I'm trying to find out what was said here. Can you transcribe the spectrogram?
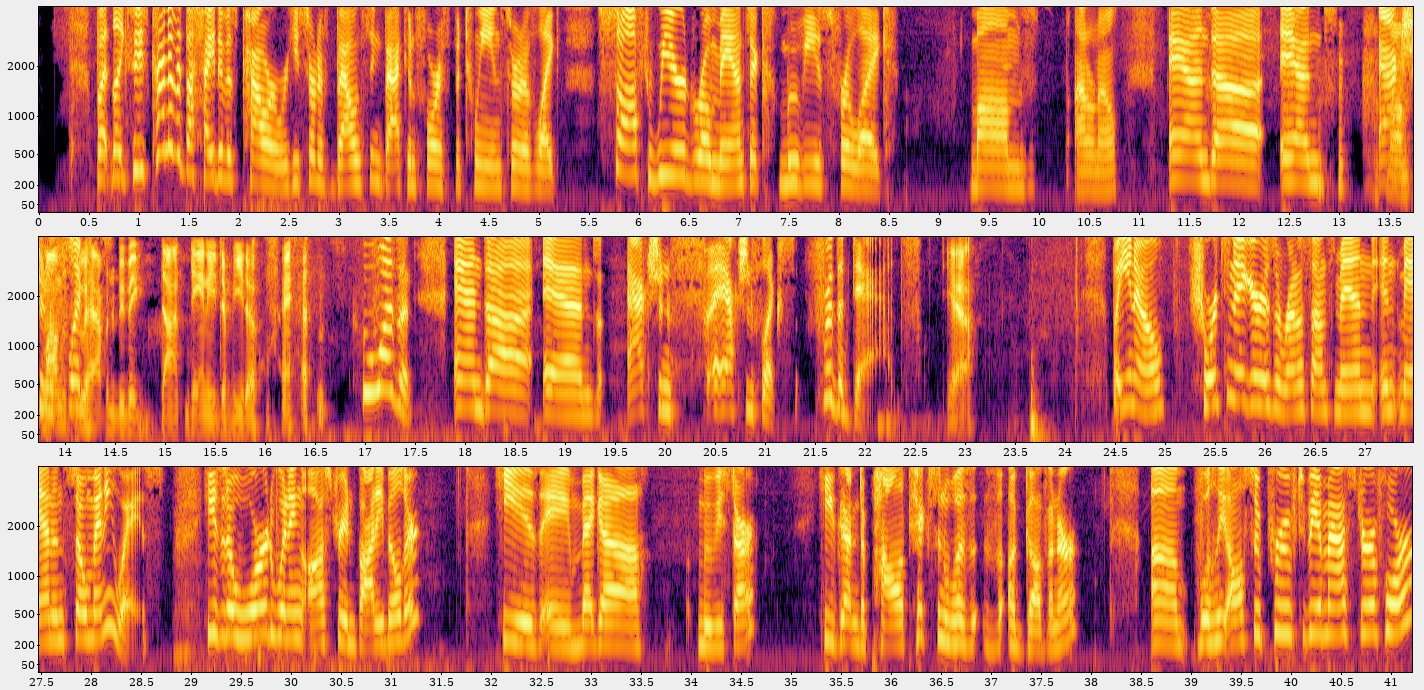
But like, so he's kind of at the height of his power, where he's sort of bouncing back and forth between sort of like soft, weird, romantic movies for like moms. I don't know, and uh and action moms, moms flicks. who happen to be big Don- Danny DeVito fans. Who wasn't? And uh and action f- action flicks for the dads. Yeah. But you know, Schwarzenegger is a Renaissance man in, man in so many ways. He's an award-winning Austrian bodybuilder. He is a mega movie star. He got into politics and was th- a governor. Um, will he also prove to be a master of horror?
